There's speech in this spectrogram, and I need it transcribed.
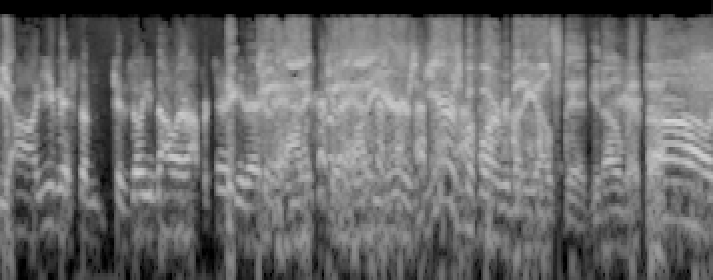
yeah, Oh, you missed a gazillion dollar opportunity there. could have had it, could have had it years years before everybody else did. You know, but uh, Oh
